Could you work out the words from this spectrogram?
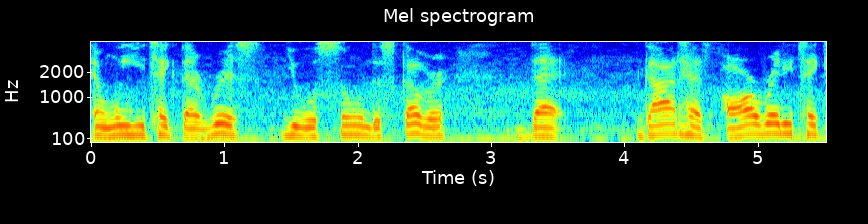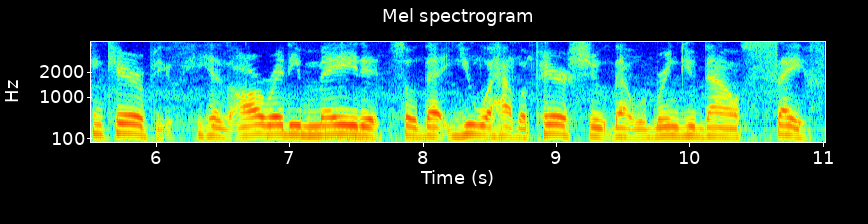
And when you take that risk, you will soon discover that God has already taken care of you. He has already made it so that you will have a parachute that will bring you down safe.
